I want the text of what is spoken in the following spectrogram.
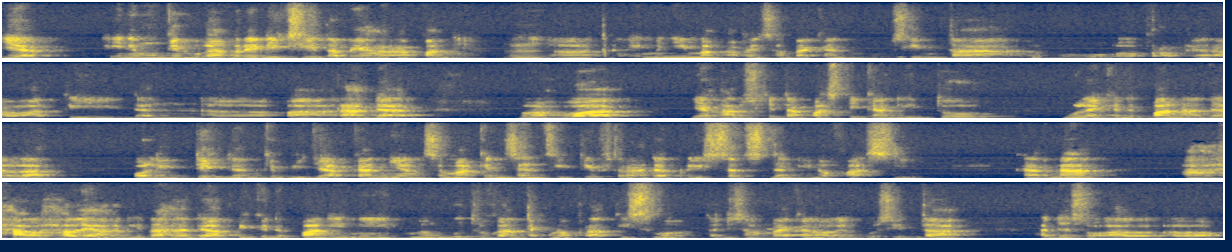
Ya, ini mungkin bukan prediksi tapi harapan ya. Hmm. Uh, tadi menyimak apa yang disampaikan Bu Sinta, Bu uh, Prof. Herawati, dan uh, Pak Radar, bahwa yang harus kita pastikan itu mulai ke depan adalah politik dan kebijakan yang semakin sensitif terhadap riset dan inovasi. Karena hal-hal yang akan kita hadapi ke depan ini membutuhkan teknokratisme. Tadi sampaikan oleh Bu Sinta, ada soal uh,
